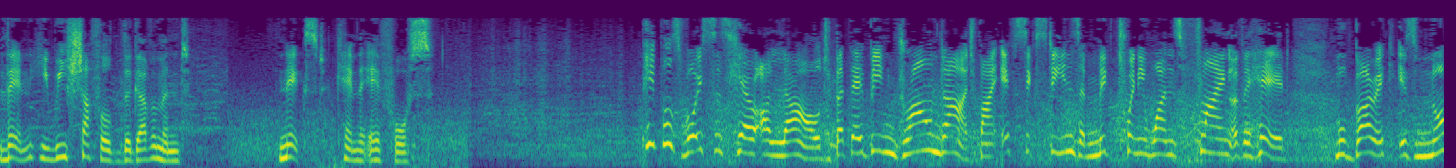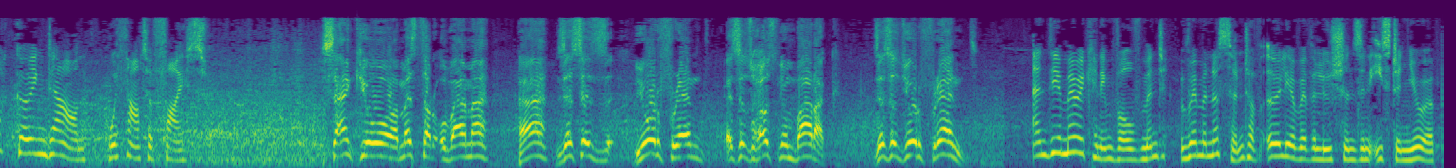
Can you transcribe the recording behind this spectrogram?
Then he reshuffled the government. Next came the Air Force. People's voices here are loud, but they're being drowned out by F 16s and MiG 21s flying overhead. Mubarak is not going down without a fight. Thank you, uh, Mr. Obama. Huh? This is your friend. This is Hosni Mubarak. This is your friend. And the American involvement reminiscent of earlier revolutions in Eastern Europe.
